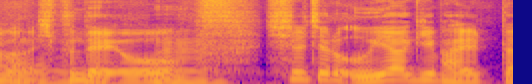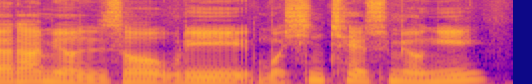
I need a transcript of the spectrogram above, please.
그럼요. 싶은데요. 네. 실제로 의학이 발달하면서 우리 뭐 신체 수명이 예,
